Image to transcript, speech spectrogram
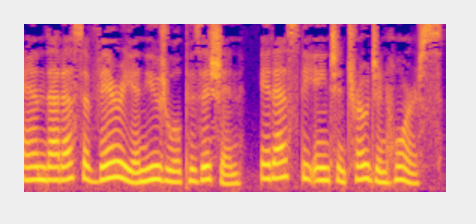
and that's a very unusual position, it's the ancient Trojan horse.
